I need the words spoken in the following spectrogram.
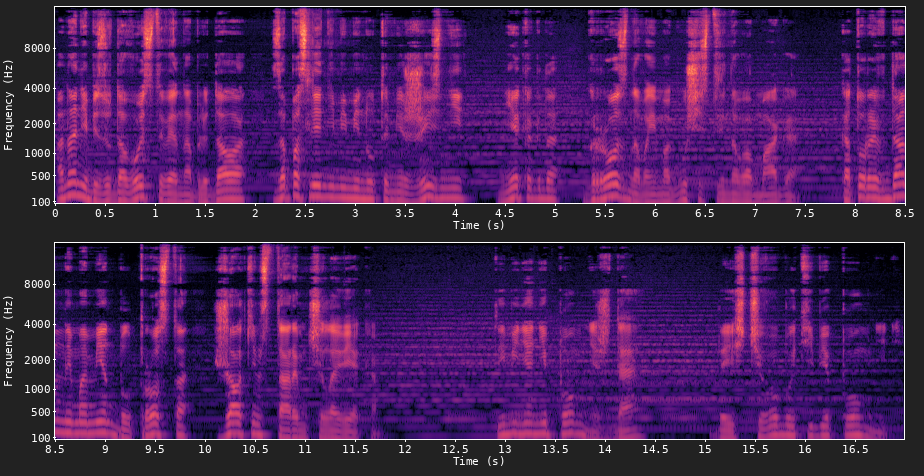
она не без удовольствия наблюдала за последними минутами жизни некогда грозного и могущественного мага, который в данный момент был просто жалким старым человеком. «Ты меня не помнишь, да? Да из чего бы тебе помнить?» —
